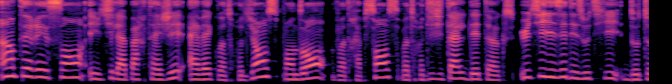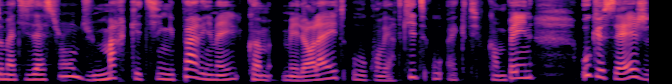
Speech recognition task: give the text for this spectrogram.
intéressants et utiles à partager avec votre audience pendant votre absence, votre digital detox. Utilisez des outils d'automatisation du marketing par email comme MailerLite ou ConvertKit ou ActiveCampaign ou que sais-je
